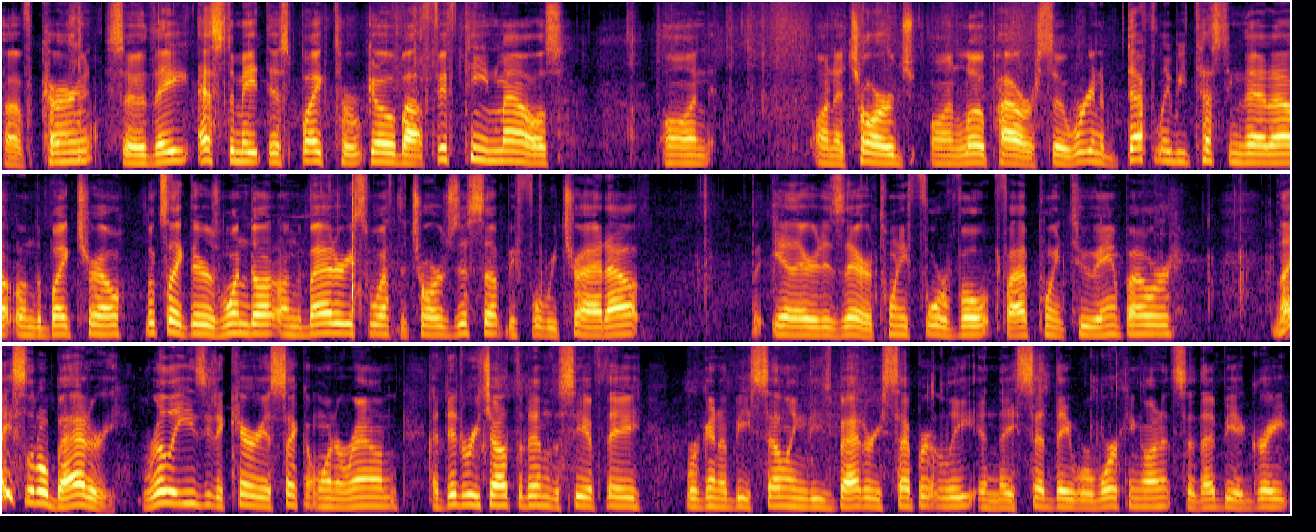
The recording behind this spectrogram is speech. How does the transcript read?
of current. So they estimate this bike to go about 15 miles on on a charge on low power. So we're gonna definitely be testing that out on the bike trail. Looks like there's one dot on the battery, so we'll have to charge this up before we try it out. But yeah, there it is there, 24 volt, 5.2 amp hour. Nice little battery. Really easy to carry a second one around. I did reach out to them to see if they were gonna be selling these batteries separately and they said they were working on it. So that'd be a great,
